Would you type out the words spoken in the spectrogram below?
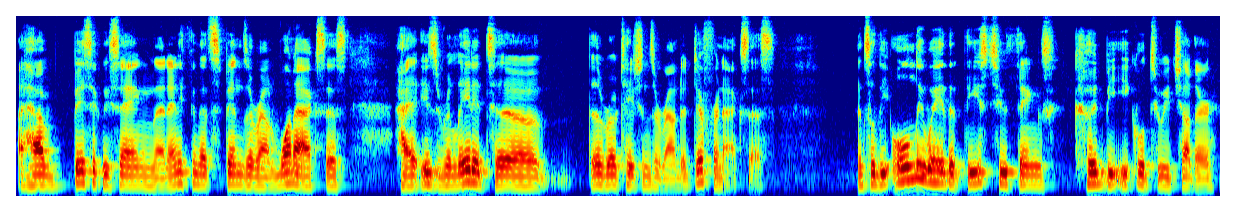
I have basically saying that anything that spins around one axis is related to the rotations around a different axis. And so the only way that these two things could be equal to each other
